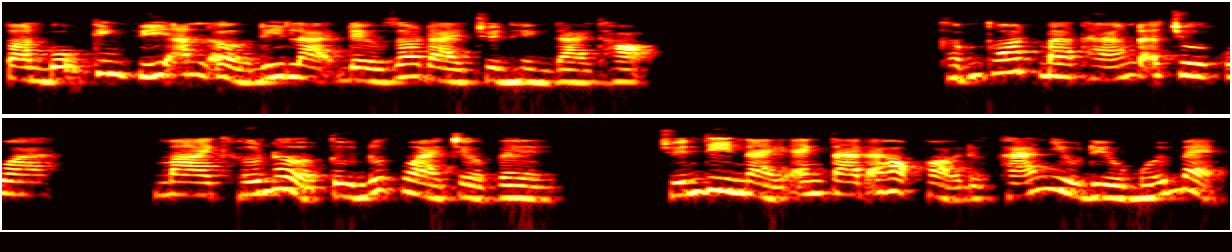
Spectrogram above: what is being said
Toàn bộ kinh phí ăn ở đi lại đều do đài truyền hình đài thọ. Thấm thoát 3 tháng đã trôi qua, Mike hớn hở từ nước ngoài trở về. Chuyến đi này anh ta đã học hỏi được khá nhiều điều mới mẻ.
